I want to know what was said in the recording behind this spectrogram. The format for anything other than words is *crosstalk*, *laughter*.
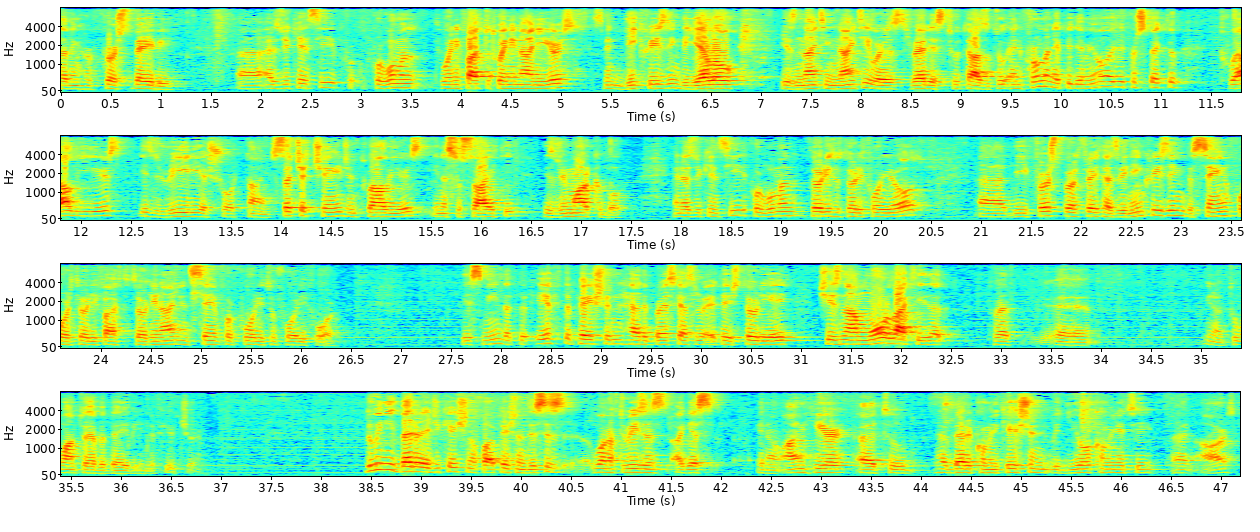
having her first baby. Uh, as you can see, for, for women 25 to 29 years, it's been decreasing. The yellow is 1990, whereas red is 2002. And from an epidemiology perspective, 12 years is really a short time. Such a change in 12 years in a society is remarkable. And as you can see, for women 30 to 34 year old, uh, the first birth rate has been increasing, the same for 35 to 39, and same for 40 to 44. This means that if the patient had a breast cancer at age 38, she is now more likely that, to have, uh, you know, to want to have a baby in the future. Do we need better education of our patients? This is one of the reasons, I guess, you know, I'm here uh, to have better communication with your community and ours.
